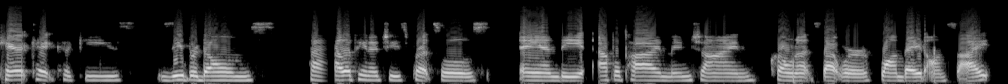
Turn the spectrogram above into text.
carrot cake cookies, zebra domes, jalapeno cheese pretzels, and the apple pie moonshine cronuts that were flambéed on site.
